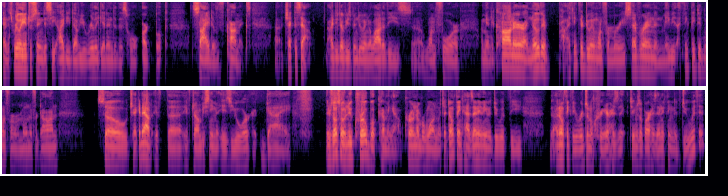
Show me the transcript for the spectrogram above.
and it's really interesting to see IDW really get into this whole art book side of comics, uh, check this out. IDW's been doing a lot of these. Uh, one for Amanda Conner. I know they're. I think they're doing one for Marie Severin, and maybe I think they did one for Ramona Fradon. So check it out if the if John Buscema is your guy. There's also a new Crow book coming out, Crow number one, which I don't think has anything to do with the. I don't think the original creator has James O'Barr has anything to do with it,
